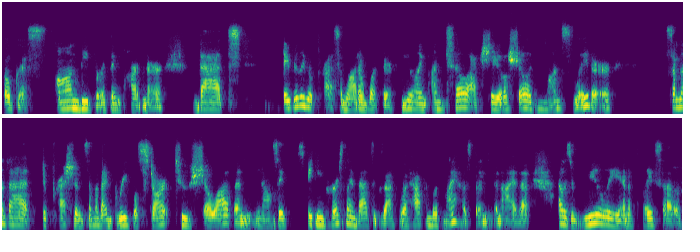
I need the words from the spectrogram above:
focus on the birthing partner that they really repress a lot of what they're feeling until actually it'll show like months later some of that depression some of that grief will start to show up. And you know I'll say speaking personally that's exactly what happened with my husband and i that i was really in a place of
